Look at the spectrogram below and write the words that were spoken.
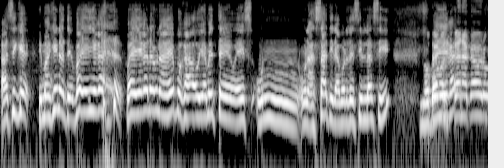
Así que imagínate, vaya a llegar, vaya a, llegar a una época, obviamente es un- una sátira por decirlo así. Nos Va a llegar- cana, cabrón.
